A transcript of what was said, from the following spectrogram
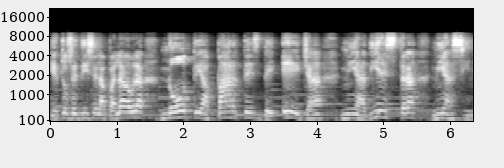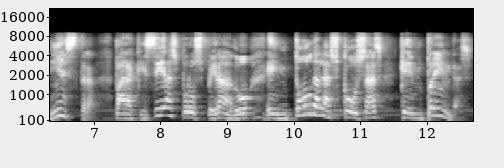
Y entonces dice la palabra, no te apartes de ella ni a diestra ni a siniestra, para que seas prosperado en todas las cosas que emprendas.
